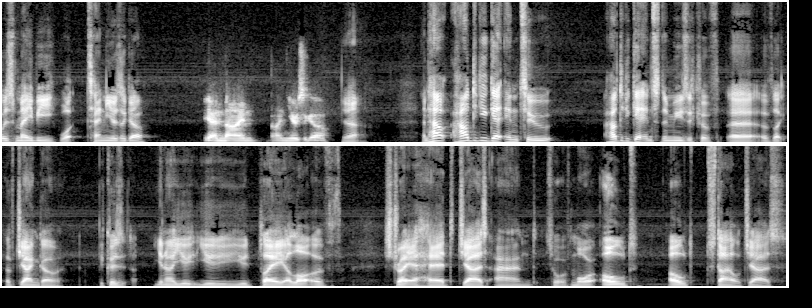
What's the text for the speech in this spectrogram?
was maybe what ten years ago. Yeah, nine nine years ago. Yeah. And how how did you get into how did you get into the music of uh, of like of Django? Because you know you you you'd play a lot of straight ahead jazz and sort of more old old style jazz.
